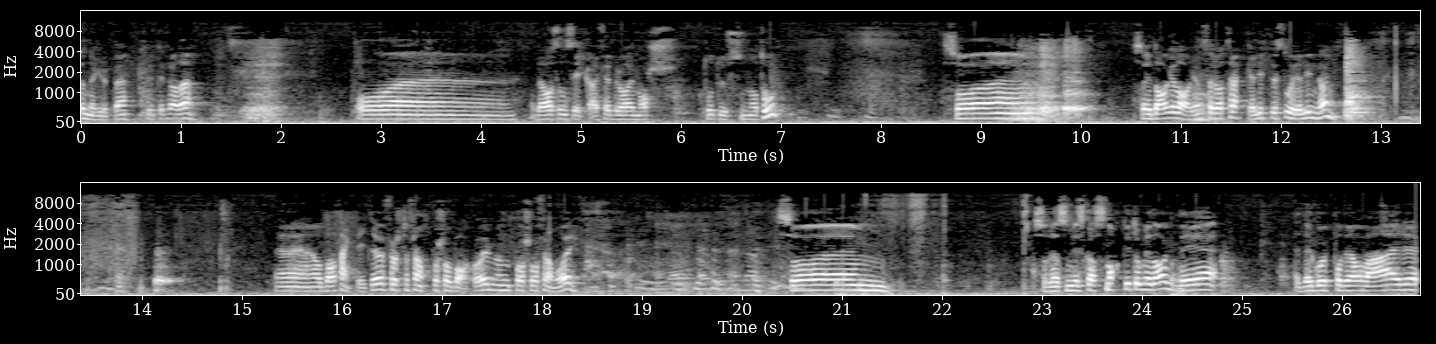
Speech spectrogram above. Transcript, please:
bønnegruppe ut ifra det. Og det var sånn ca. i februar-mars 2002. Så, så, i dag er dagen for å trekke litt de store linjene. Eh, og da tenkte jeg ikke først og fremst på å se bakover, men på å se framover. Så, så det som vi skal snakke litt om i dag, det, det går på det å være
